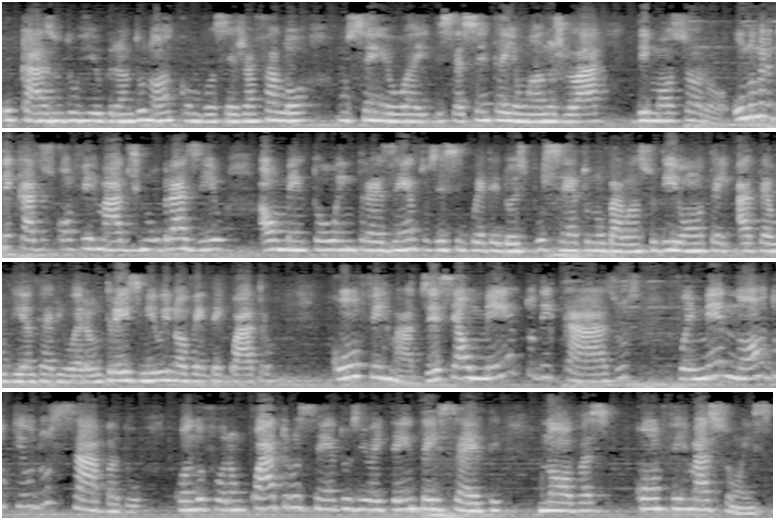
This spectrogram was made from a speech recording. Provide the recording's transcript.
o caso do Rio Grande do Norte, como você já falou, um senhor aí de 61 anos lá de Mossoró. O número de casos confirmados no Brasil aumentou em 352% no balanço de ontem até o dia anterior, eram 3.094 confirmados. Esse aumento de casos foi menor do que o do sábado, quando foram 487 novas confirmações.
